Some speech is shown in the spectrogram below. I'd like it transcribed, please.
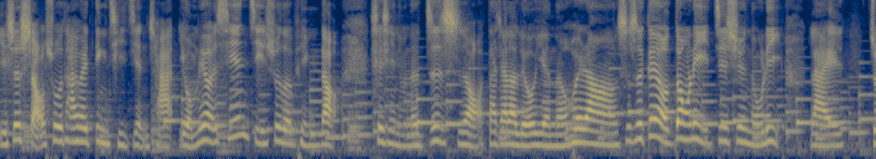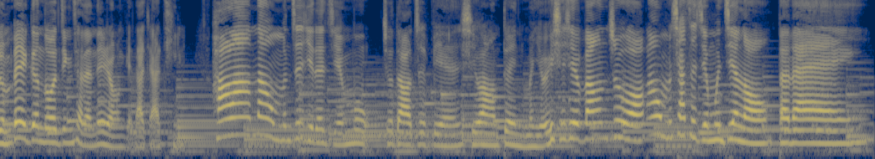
也是少数他会定期检查有没有新集数的频道。谢谢你们的支持哦，大家的留言呢会让诗诗更有动力继续努力来准备更多精彩的内容给大家听。好啦，那我们这集的节目就到这边，希望对你们有一些些帮助哦。那我们下次节目见喽，拜拜。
